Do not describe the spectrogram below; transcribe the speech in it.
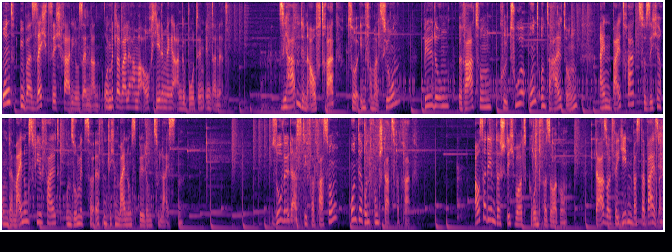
und über 60 Radiosendern. Und mittlerweile haben wir auch jede Menge Angebote im Internet. Sie haben den Auftrag, zur Information, Bildung, Beratung, Kultur und Unterhaltung einen Beitrag zur Sicherung der Meinungsvielfalt und somit zur öffentlichen Meinungsbildung zu leisten. So will das die Verfassung und der Rundfunkstaatsvertrag. Außerdem das Stichwort Grundversorgung. Da soll für jeden was dabei sein.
